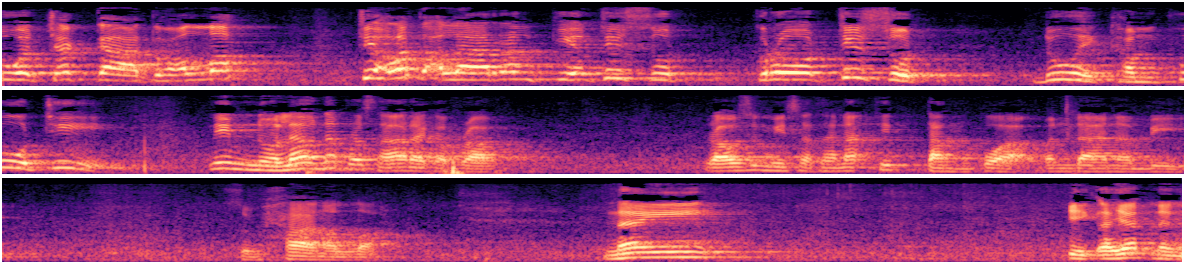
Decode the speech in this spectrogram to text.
ตัวชักกาของอัลลอฮ์ที่อัลลอฮฺตาลารังเกียจที่สุด โกรธที่สุดด้วยคำพูดที่นิ่มนวลแล้วนับภาษาอะไรกับเรา เราซึ่งมีสถานะที่ต่ำกว่าบรรดานาบีสุบฮานัลลอฮ์ในอีกอายัดหนึ่ง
